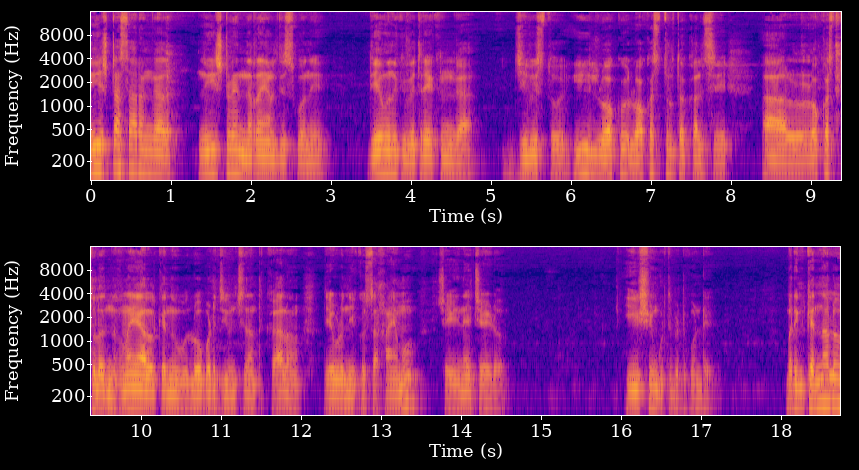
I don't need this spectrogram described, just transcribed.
నీ ఇష్టాసారంగా నీ ఇష్టమైన నిర్ణయాలు తీసుకొని దేవునికి వ్యతిరేకంగా జీవిస్తూ ఈ లోక లోకస్తులతో కలిసి ఆ లోకస్తుల నిర్ణయాలకి నువ్వు లోబడి జీవించినంత కాలం దేవుడు నీకు సహాయము చేయనే చేయడు. ఈ విషయం గుర్తుపెట్టుకోండి. మరి ఇంకెన్నాళ్ళు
